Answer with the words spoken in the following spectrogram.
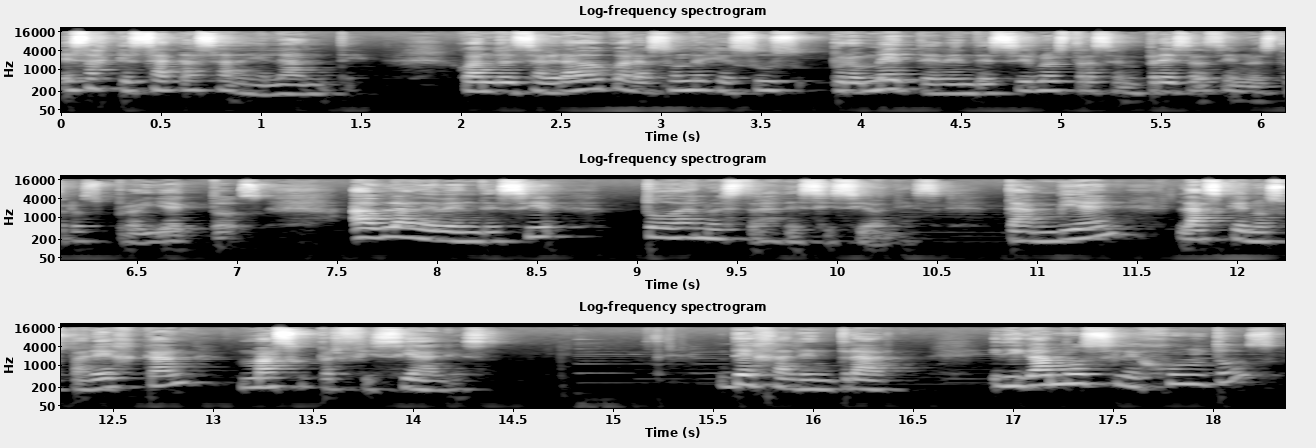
esas que sacas adelante. Cuando el Sagrado Corazón de Jesús promete bendecir nuestras empresas y nuestros proyectos, habla de bendecir todas nuestras decisiones, también las que nos parezcan más superficiales. Déjale entrar y digámosle juntos,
